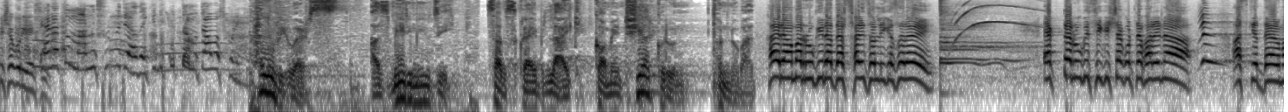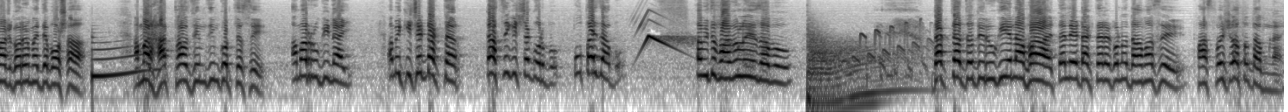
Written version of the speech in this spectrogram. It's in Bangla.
চিকিৎসা করি আইছি। এরা তো মানুষ রূপে দেখা যায় কিন্তু কুত্তার মতো আওয়াজ করে হ্যালো ভিউয়ার্স আজমের music. Subscribe like comment share করুন। ধন্যবাদ। হায় রে আমার রুগীরা দেড় ছাড়ি চলে গেছে রে। একটা রুগী চিকিৎসা করতে পারে না। আজকে দেড় মাস ঘরের মধ্যে বসা। আমার হাত পাও ঝিমঝিম করতেছে। আমার রুগী নাই। আমি কিসের ডাক্তার? কার চিকিৎসা করব? কোথায় যাব? আমি তো পাগল হয়ে যাব। ডাক্তার যদি রুগিয়ে না পায় তাহলে ডাক্তারের কোনো দাম আছে? পাঁচ পয়সা অত দাম নাই।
